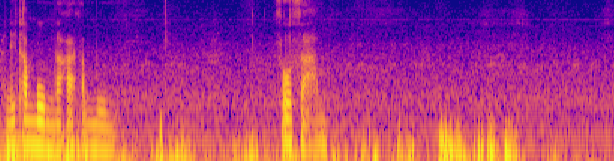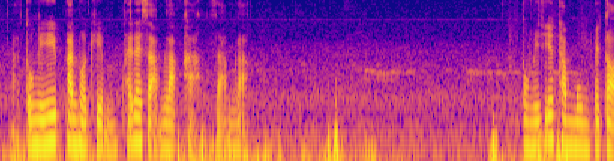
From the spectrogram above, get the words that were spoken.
อันนี้ทำมุมนะคะทำมุม โซ่สามตรงนี้พันหัวเข็มให้ได้สามหลักค่ะสามหลัก ตรงนี้ที่จะทำมุมไปต่อ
